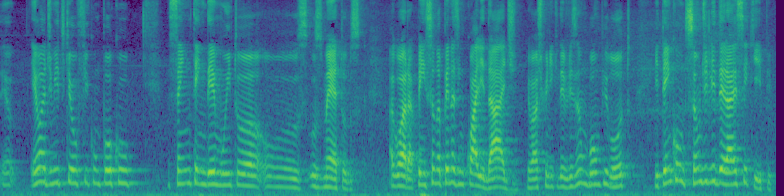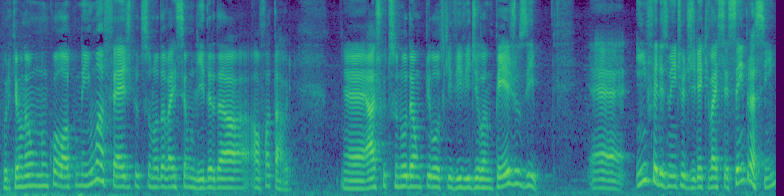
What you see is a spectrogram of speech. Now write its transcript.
Eu, eu admito que eu fico um pouco sem entender muito os, os métodos. Agora, pensando apenas em qualidade, eu acho que o Nick De Vries é um bom piloto e tem condição de liderar essa equipe, porque eu não, não coloco nenhuma fé de que o Tsunoda vai ser um líder da AlphaTauri. É, acho que o Tsunoda é um piloto que vive de lampejos e, é, infelizmente, eu diria que vai ser sempre assim,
